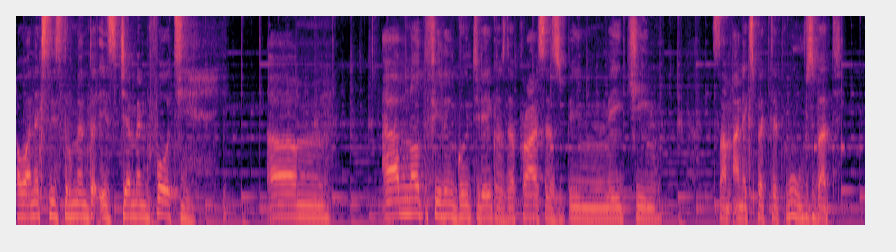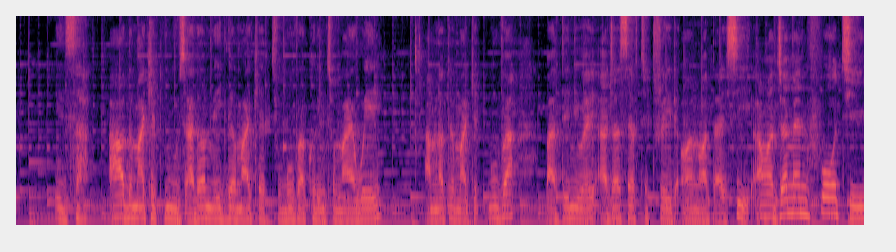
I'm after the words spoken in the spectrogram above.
our next instrument is german 40 um I'm not feeling good today because the price has been making some unexpected moves, but it's how the market moves. I don't make the market to move according to my way. I'm not a market mover, but anyway, I just have to trade on what I see. Our German 40,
